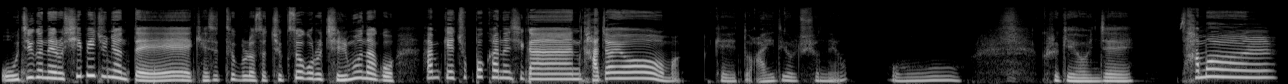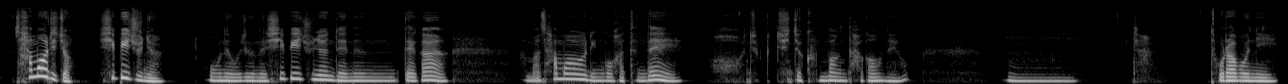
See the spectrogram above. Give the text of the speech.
오지근해로 12주년 때 게스트 불러서 즉석으로 질문하고 함께 축복하는 시간 가져요. 막 이렇게 또 아이디어를 주셨네요. 오, 그러게요. 이제 3월, 3월이죠. 12주년. 오늘 오지근해 12주년 되는 때가 아마 3월인 것 같은데, 어, 진짜 금방 다가오네요. 음, 참, 돌아보니,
